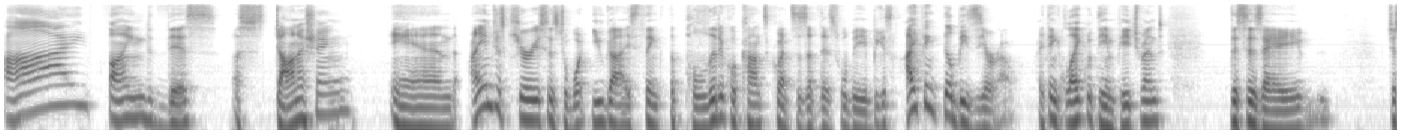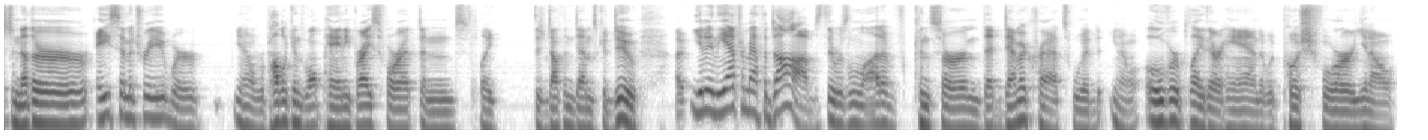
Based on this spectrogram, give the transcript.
I find this astonishing. And I am just curious as to what you guys think the political consequences of this will be, because I think there'll be zero. I think, like with the impeachment, this is a just another asymmetry where you know Republicans won't pay any price for it, and like there's nothing Dems could do. Uh, you know, in the aftermath of Dobbs, there was a lot of concern that Democrats would you know overplay their hand and would push for you know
